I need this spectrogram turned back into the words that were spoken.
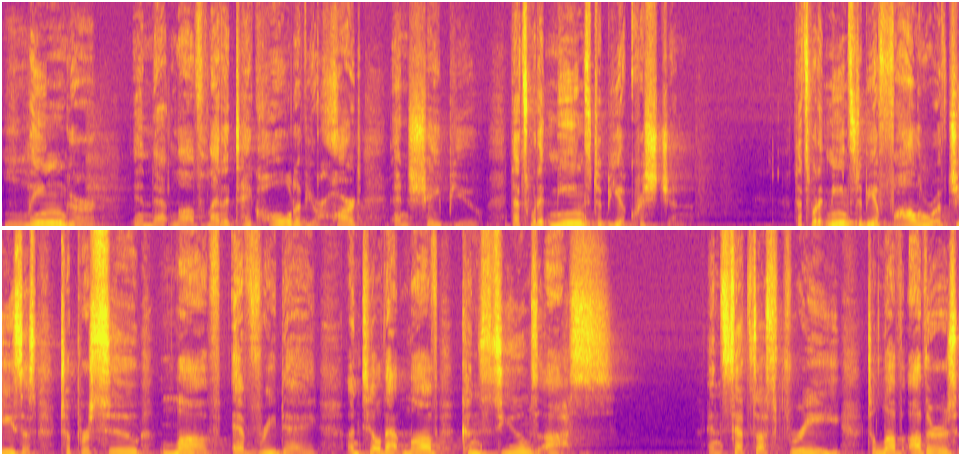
linger in that love. Let it take hold of your heart and shape you. That's what it means to be a Christian. That's what it means to be a follower of Jesus, to pursue love every day until that love consumes us and sets us free to love others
